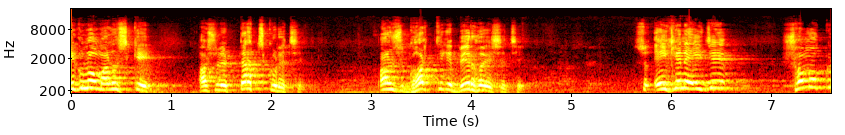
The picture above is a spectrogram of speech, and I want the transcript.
এগুলো মানুষকে আসলে টাচ করেছে। মানুষ ঘর থেকে বের হয়ে এসেছে। সো এইখানে এই যে সমগ্র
